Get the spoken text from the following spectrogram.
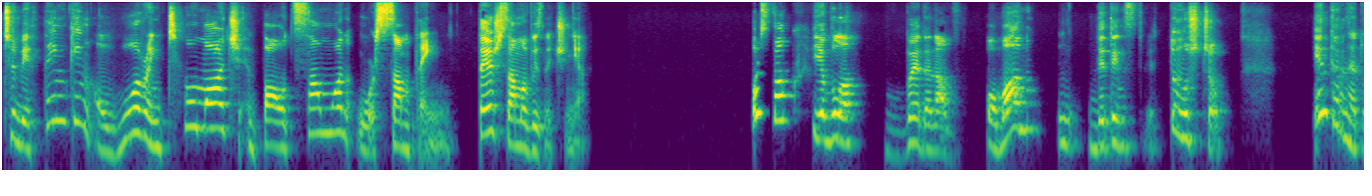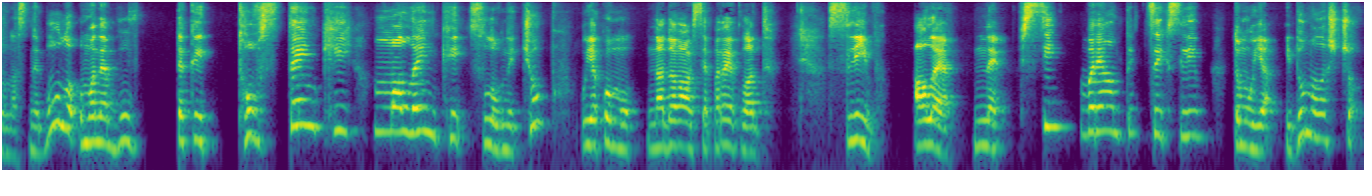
to be thinking or worrying too much about someone or something. Те ж саме визначення. Ось так я була введена в оману у дитинстві, тому що інтернету у нас не було. У мене був такий товстенький, маленький словничок, у якому надавався переклад слів, але не всі варіанти цих слів. Тому я і думала, що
